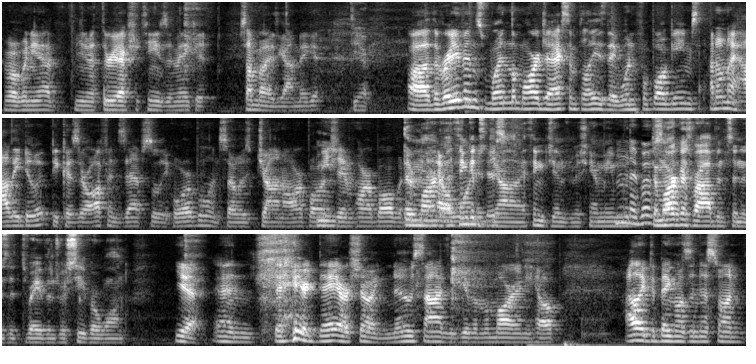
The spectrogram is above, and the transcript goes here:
Well, when you have you know three extra teams that make it, somebody's got to make it. Yeah. Uh, the Ravens, when Lamar Jackson plays, they win football games. I don't know how they do it because their offense is absolutely horrible, and so is John Harbaugh, I mean, Jim Harbaugh. whatever the Demar- I think it's it. John. I think Jim's Michigan. I mean, Mm, Demarcus Robinson is the Ravens receiver one. Yeah, and they are, they are showing no signs of giving Lamar any help. I like the Bengals in this one.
